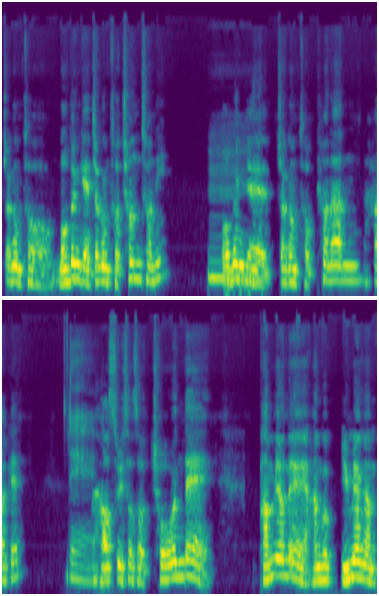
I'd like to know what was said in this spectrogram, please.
조금 더 모든 게 조금 더 천천히 음. 모든 게 조금 더 편안하게 네. 할 수 있어서 좋은데 반면에 한국 유명한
